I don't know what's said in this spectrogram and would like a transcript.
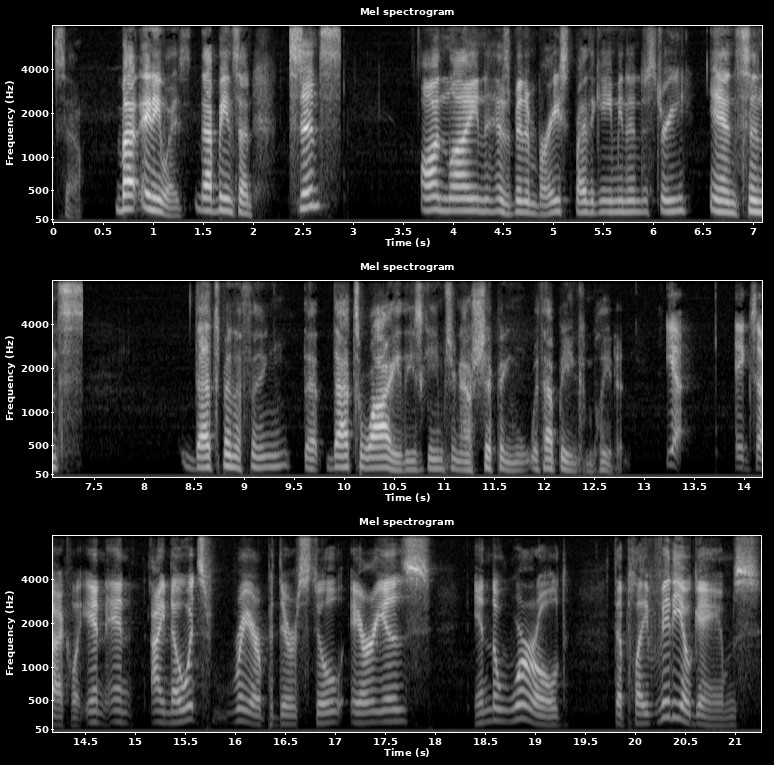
So, but anyways, that being said, since online has been embraced by the gaming industry, and since that's been a thing, that that's why these games are now shipping without being completed. Yeah, exactly. And and I know it's rare, but there are still areas in the world that play video games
